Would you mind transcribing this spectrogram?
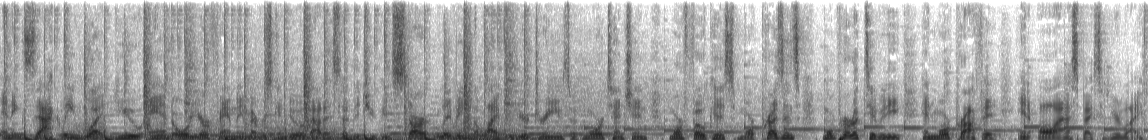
and exactly what you and or your family members can do about it so that you can start living the life of your dreams with more attention, more focus, more presence, more productivity, and more profit in all aspects of your life.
